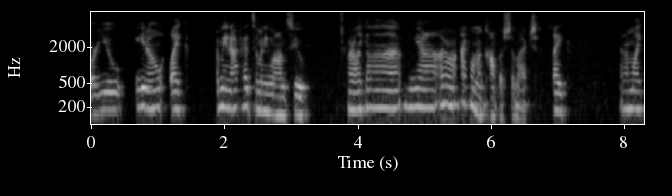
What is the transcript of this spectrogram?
or you, you know, like, I mean, I've had so many moms who are like, uh, yeah, I don't, I don't accomplish so much. Like, and I'm like,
